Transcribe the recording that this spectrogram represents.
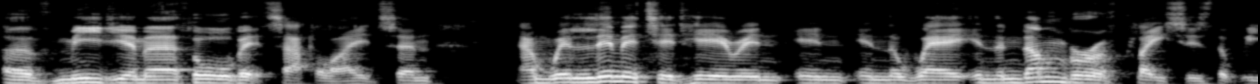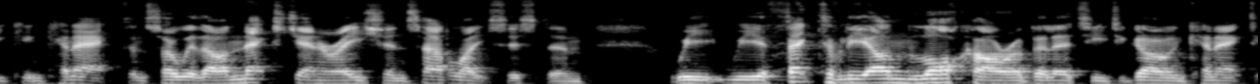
of medium Earth orbit satellites, and and we're limited here in in in the way in the number of places that we can connect. And so with our next generation satellite system we we effectively unlock our ability to go and connect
